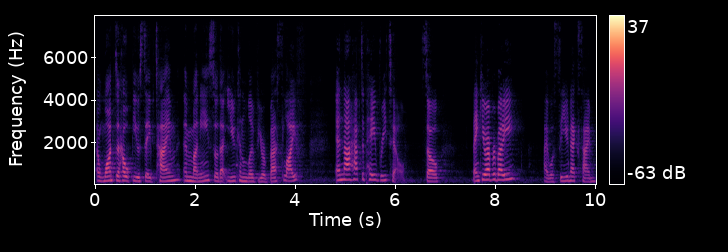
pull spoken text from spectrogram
I want to help you save time and money so that you can live your best life and not have to pay retail. So thank you, everybody. I will see you next time.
